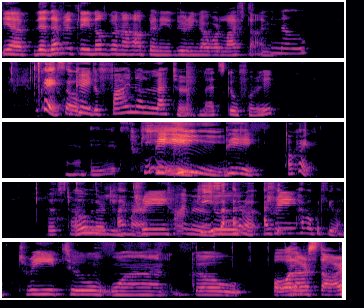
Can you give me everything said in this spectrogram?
Yeah, they're definitely not gonna happen in, during our lifetime. No. okay, so Okay, the final letter. Let's go for it. and it's P. P. P. Okay, let's start with our Oh, timer. Three, Timer. P. two, I don't know. I three. think, have a good feeling. three, two, one, go. Polar star.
